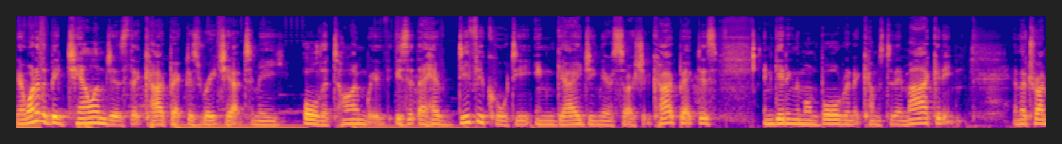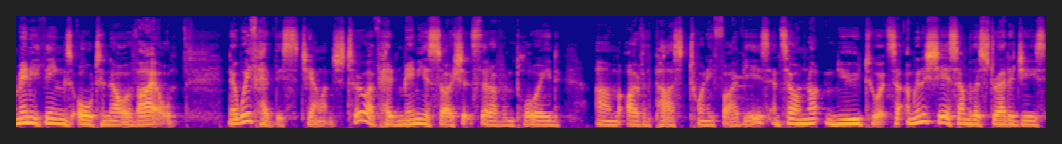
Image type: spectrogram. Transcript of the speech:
Now, one of the big challenges that chiropractors reach out to me all the time with is that they have difficulty engaging their associate chiropractors and getting them on board when it comes to their marketing. And they try many things all to no avail. Now, we've had this challenge too. I've had many associates that I've employed um, over the past 25 years, and so I'm not new to it. So, I'm going to share some of the strategies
